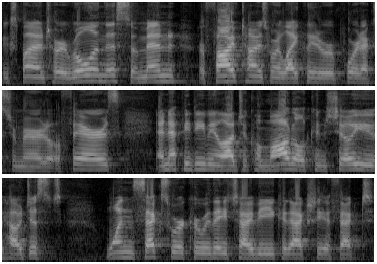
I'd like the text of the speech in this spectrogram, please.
explanatory role in this. So men are five times more likely to report extramarital affairs. An epidemiological model can show you how just one sex worker with HIV could actually affect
